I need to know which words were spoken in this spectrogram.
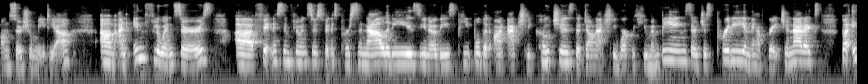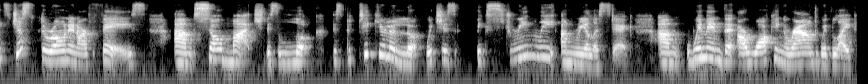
on social media. Um, and influencers uh, fitness influencers fitness personalities you know these people that aren't actually coaches that don't actually work with human beings they're just pretty and they have great genetics. But it's just thrown in our face um, so much this look this particular look which is extremely unrealistic. Um, women that are walking around with like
